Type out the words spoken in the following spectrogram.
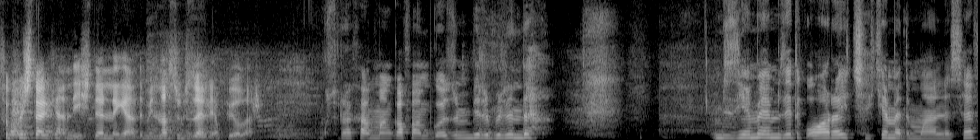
Sıpışlar kendi işlerine geldi. Nasıl güzel yapıyorlar. Kusura kalman kafam gözüm birbirinde. Biz yemeğimizi yedik. O arayı çekemedim maalesef.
